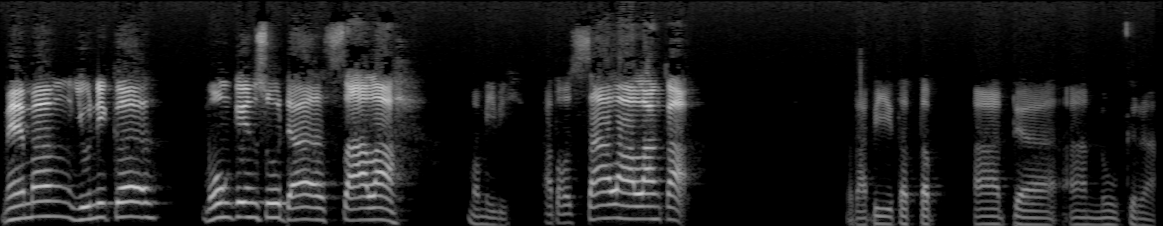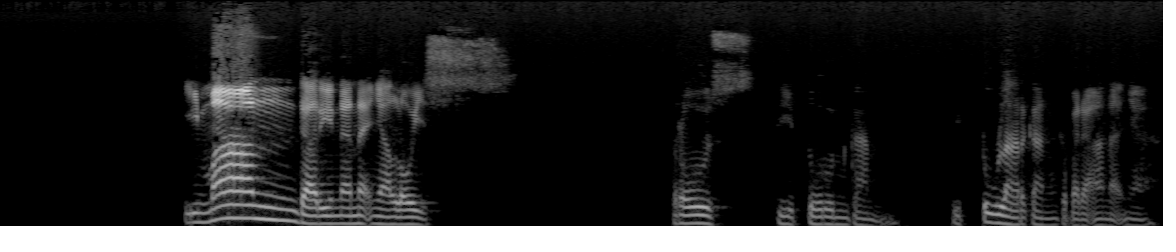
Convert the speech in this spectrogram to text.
Memang Unike mungkin sudah salah memilih atau salah langkah. Tetapi tetap ada anugerah. Iman dari neneknya Lois terus diturunkan ditularkan kepada anaknya,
